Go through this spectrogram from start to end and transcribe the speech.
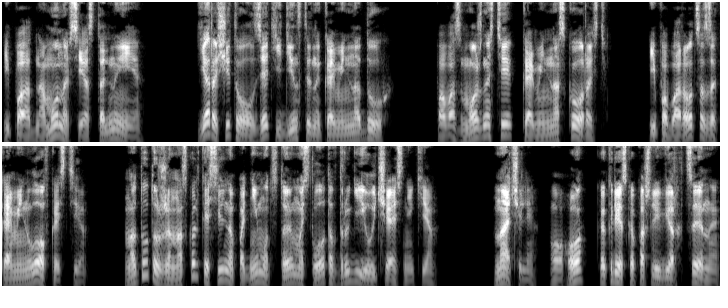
и по одному на все остальные. Я рассчитывал взять единственный камень на дух. По возможности, камень на скорость и побороться за камень ловкости. Но тут уже насколько сильно поднимут стоимость лотов другие участники. Начали. Ого, как резко пошли вверх цены.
